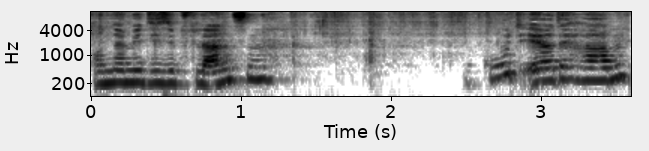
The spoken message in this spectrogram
Und damit diese Pflanzen gut Erde haben,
